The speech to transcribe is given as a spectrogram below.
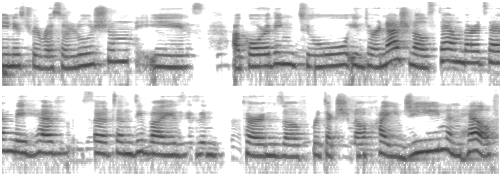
ministry resolution is according to international standards and they have certain devices in terms of protection of hygiene and health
